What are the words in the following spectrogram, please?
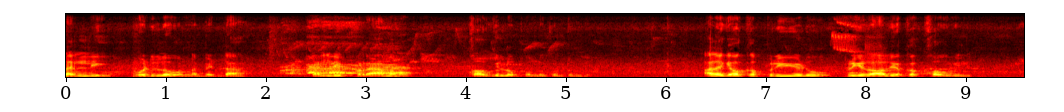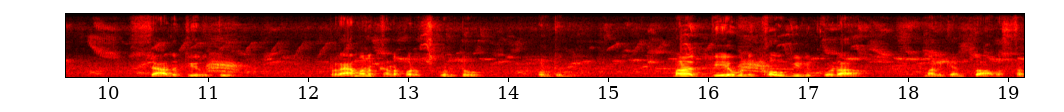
తల్లి ఒడిలో ఉన్న బిడ్డ తల్లి ప్రేమను కౌగిల్లో పొందుకుంటుంది. అలాగే ఒక ప్రియుడు ప్రియురాలు యొక్క కౌగిలి సేద తీరుతూ ప్రేమను కనపరుచుకుంటూ ఉంటుంది. మన దేవుని కౌగిలి కూడా మనకి ఎంతో అవసరం.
